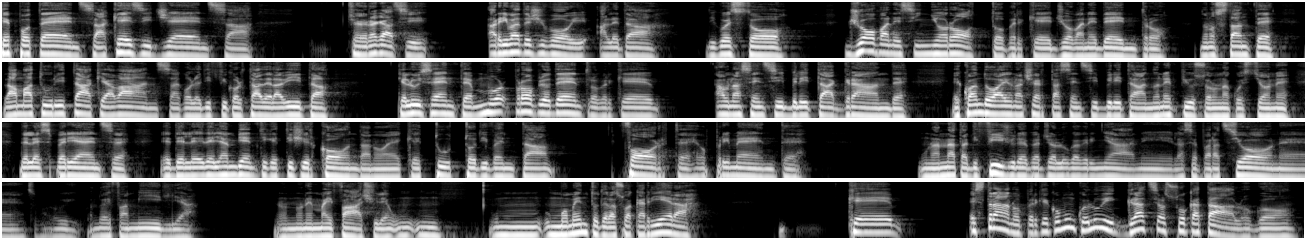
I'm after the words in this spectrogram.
Che potenza, che esigenza. Cioè, ragazzi, arrivateci voi all'età di questo giovane signorotto perché è giovane dentro, nonostante la maturità che avanza con le difficoltà della vita che lui sente mo- proprio dentro perché ha una sensibilità grande e quando hai una certa sensibilità non è più solo una questione delle esperienze e delle, degli ambienti che ti circondano e che tutto diventa forte, opprimente. Un'annata difficile per Gianluca Grignani, la separazione, insomma, lui quando hai famiglia non, non è mai facile, un, un, un, momento della sua carriera che è strano perché comunque lui grazie al suo catalogo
